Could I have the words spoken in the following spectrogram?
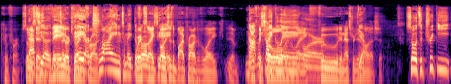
confirmed. So That's he the other says thing. they are like, trying they to are frog. trying to make the where it's frogs like, oh, it's just a byproduct of like birth Not control recycling and like or- food and estrogen Yeah. and all that shit. So it's a tricky,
